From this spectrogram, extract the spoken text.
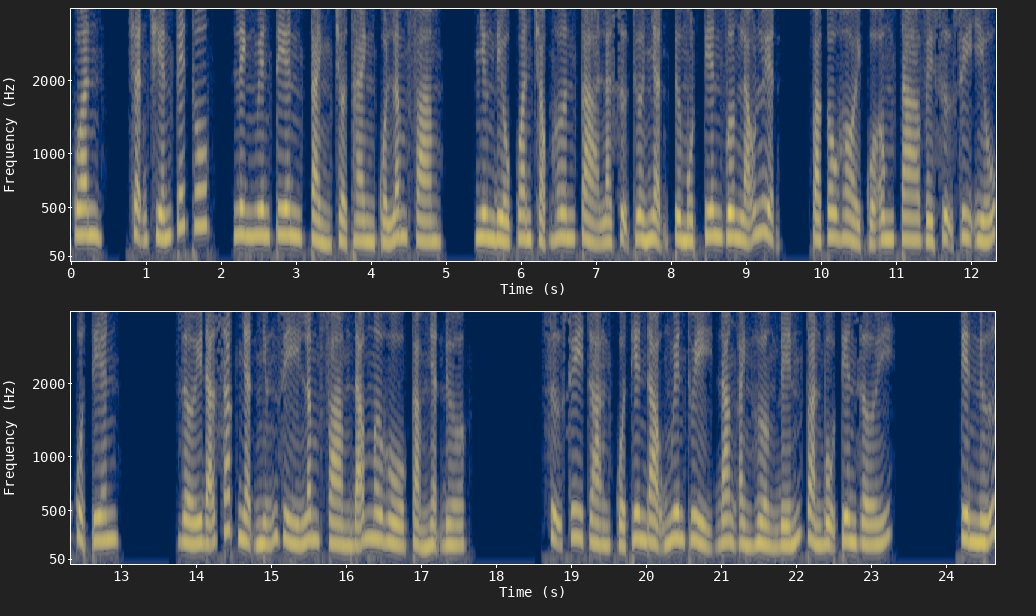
Quân, trận chiến kết thúc, Linh Nguyên Tiên cảnh trở thành của Lâm Phàm nhưng điều quan trọng hơn cả là sự thừa nhận từ một tiên vương lão luyện và câu hỏi của ông ta về sự suy yếu của tiên. Giới đã xác nhận những gì Lâm Phàm đã mơ hồ cảm nhận được. Sự suy tàn của thiên đạo nguyên thủy đang ảnh hưởng đến toàn bộ tiên giới. Tiên nữ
